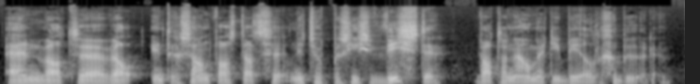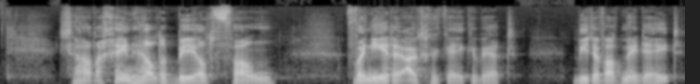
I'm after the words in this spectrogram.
En wat wel interessant was, dat ze niet zo precies wisten wat er nou met die beelden gebeurde. Ze hadden geen helder beeld van wanneer er uitgekeken werd, wie er wat mee deed.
